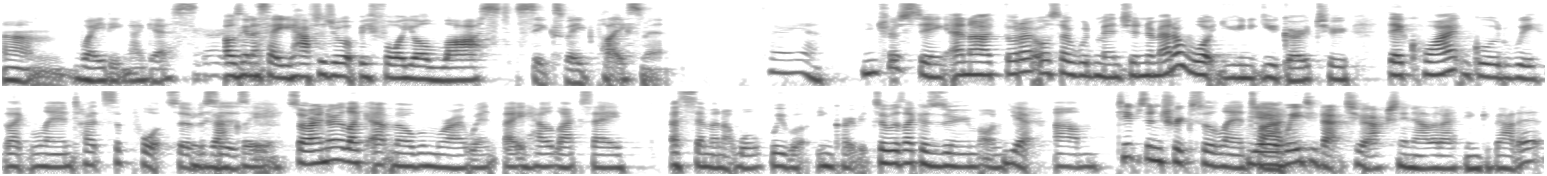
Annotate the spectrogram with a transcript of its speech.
um, waiting, I guess. I was going to say you have to do it before your last six week placement. So yeah. Interesting. And I thought I also would mention no matter what uni you go to, they're quite good with like LANTITE support services. Exactly. So I know like at Melbourne where I went, they held like say a seminar. Well, we were in COVID. So it was like a Zoom on Yeah. um, tips and tricks for LANTITE. Yeah, we did that too, actually, now that I think about it.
